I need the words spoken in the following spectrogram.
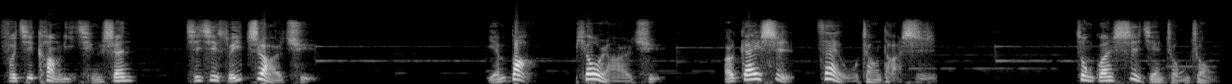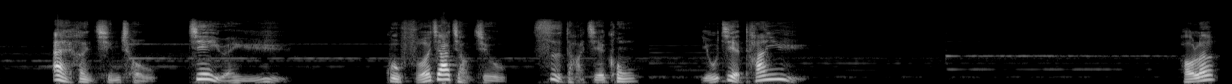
夫妻伉俪情深，其妻随之而去。言罢，飘然而去，而该世再无张大师。纵观世间种种，爱恨情仇皆源于欲，故佛家讲究四大皆空，犹戒贪欲。好了，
